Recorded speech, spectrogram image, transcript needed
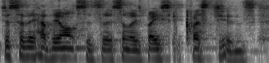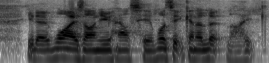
just so they have the answers to some of those basic questions. You know, why is our new house here? What's it going to look like?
